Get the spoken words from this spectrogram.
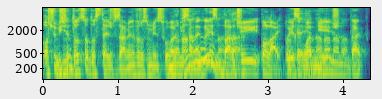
oczywiście to, co dostajesz w zamian w rozumieniu słowa pisanego jest bardziej tak. polite, bo okay, jest ładniejsze. Tak?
